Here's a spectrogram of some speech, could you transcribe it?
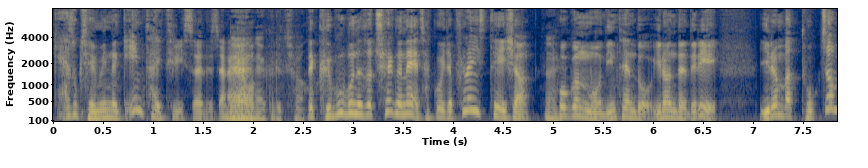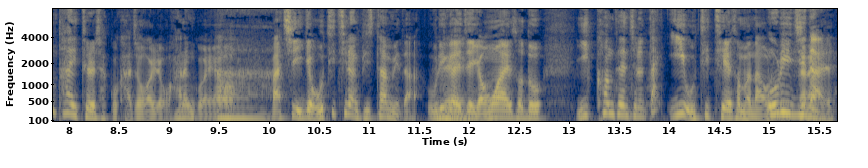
계속 재밌는 게임 타이틀이 있어야 되잖아요. 네네, 그렇죠. 근데 그 부분에서 최근에 자꾸 이제 플레이스테이션 네. 혹은 뭐 닌텐도 이런 데들이 이른바 독점 타이틀을 자꾸 가져가려고 하는 거예요. 아. 마치 이게 OTT랑 비슷합니다. 우리가 네. 이제 영화에서도 이 컨텐츠는 딱 이 OTT에서만 나오는 게 오리지널.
